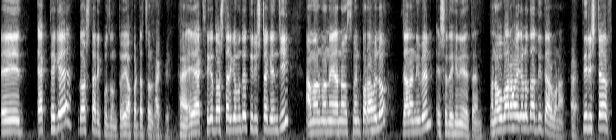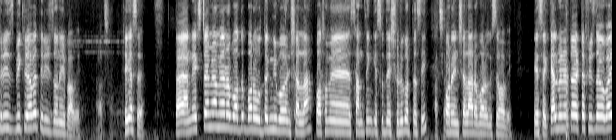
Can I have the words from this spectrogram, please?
এই এক থেকে দশ তারিখ পর্যন্ত এই অফারটা চলবে। হ্যাঁ এই এক থেকে দশ তারিখের মধ্যে তিরিশটা গেঞ্জি আমার মানে অ্যানাউন্সমেন্ট করা হলো যারা নিবেন এসে দেখে নিয়ে যেতেন। মানে ওভার হয়ে গেল তো আর দিতে পারব না। হ্যাঁ। তিরিশটা ফ্রিজ বিক্রি হবে তিরিশ জনেই পাবে। আচ্ছা। ঠিক আছে? তাই নেক্সট টাইমে আমি আরও বড়- বড় উদ্যোগ নিব ইনশাল্লাহ। প্রথমে সামথিং কিছু দিয়ে শুরু করতেছি। আচ্ছা। পরে ইনশাল্লাহ আরও বড় কিছু হবে। ঠিক আছে ক্যালভিনেটার একটা ফ্রিজ দেবো ভাই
